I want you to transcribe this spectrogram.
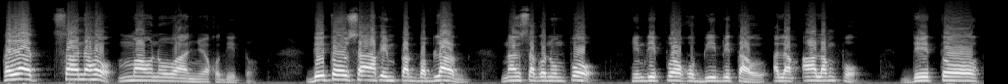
Kaya sana ho, maunawaan nyo ako dito. Dito sa aking pagbablog, nang sa ganun po, hindi po ako bibitaw, alang-alang po, dito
